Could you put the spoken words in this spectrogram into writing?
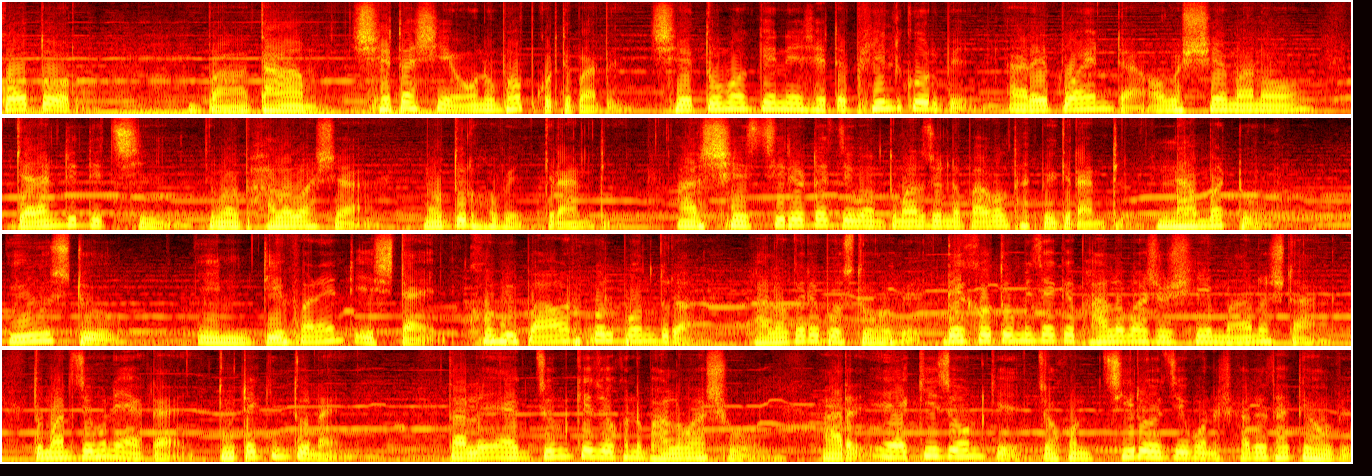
কদর বা দাম, সেটা সে অনুভব করতে পারবে। সে তোমাকে নিয়ে সেটা ফিল করবে। আর এই পয়েন্টটা অবশ্যই মানো গ্যারান্টি দিচ্ছি, তোমার ভালোবাসা মধুর হবে গ্যারান্টি আর সে চিরটা জীবন তোমার জন্য পাগল থাকবে guarantee number two use to in different style খুবই পাওয়ারফুল বন্ধুরা, ভালো করে বুঝতে হবে। দেখো, তুমি যাকে ভালোবাসো, সেই মানুষটা তোমার জীবনে একাই দুটা কিন্তু নাই। তাহলে একজনকে যখন ভালোবাসো, আর একই জনকে যখন চিরজীবন সাথে থাকতে হবে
